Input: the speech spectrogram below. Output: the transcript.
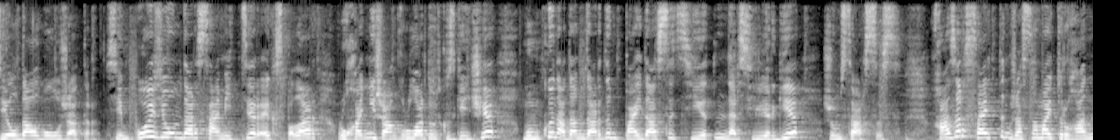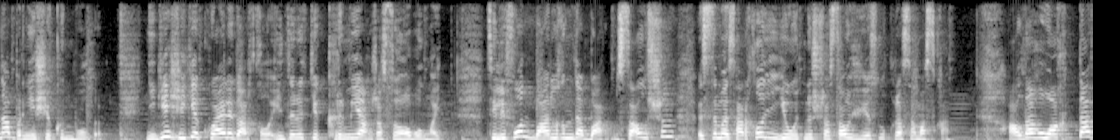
делдал болып жатыр. Симпозиумдар саммиттер эксполар рухани жаңғыруларды өткізгенше мүмкін адамдардың пайдасы тиетін нәрселерге жұмсарсыз. Қазір сайттың жасамай тұрғанына бірнеше күн болды. Неге жеке куәлік арқылы интернетке кірмей ақ жасауға болмайды? Телефон барлығында бар. Мысал үшін смс арқылы неге өтініш жасау жүйесін жасамасқа? Алдағы уақытта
